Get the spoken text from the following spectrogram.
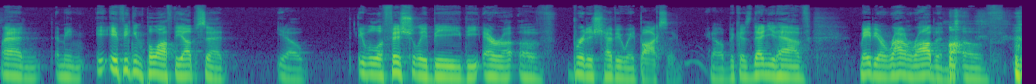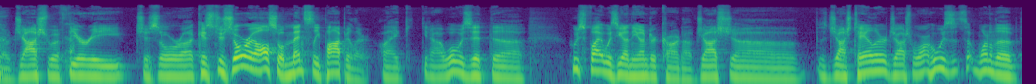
And I mean, if he can pull off the upset, you know, it will officially be the era of British heavyweight boxing. You know, because then you'd have maybe a round robin of you know Joshua Fury, Chisora, because Chisora also immensely popular. Like you know, what was it the whose fight was he on the undercard of? Josh, uh, Josh Taylor, Josh Warren. Who was one of the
